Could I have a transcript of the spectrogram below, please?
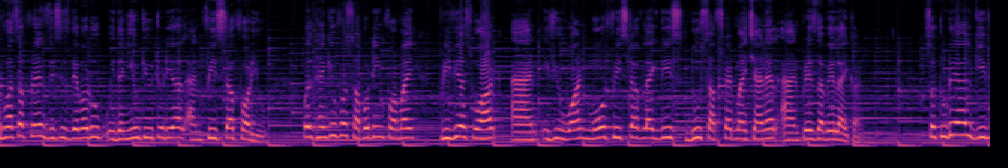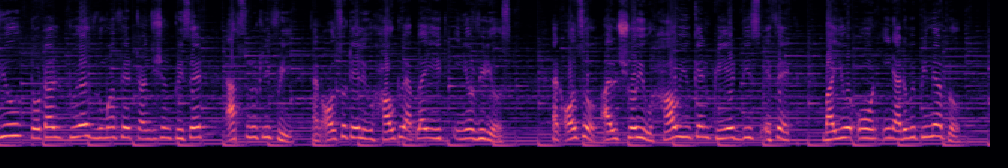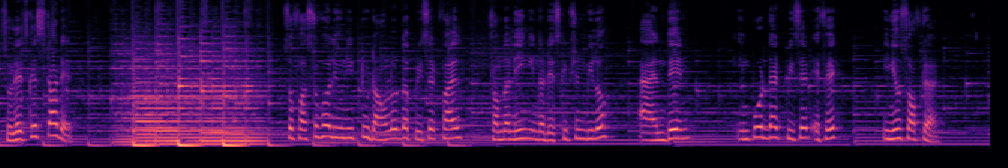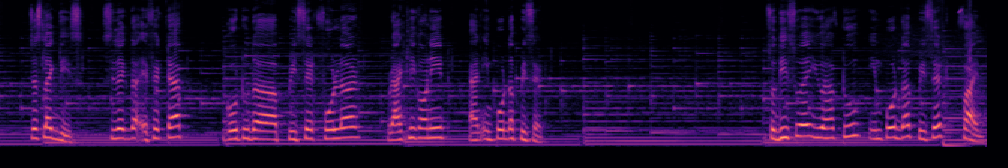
Hey what's up friends this is Debrup with a new tutorial and free stuff for you. Well thank you for supporting for my previous work and if you want more free stuff like this do subscribe my channel and press the bell icon. So today I'll give you total 12 LumaFade transition preset absolutely free and also tell you how to apply it in your videos. And also I'll show you how you can create this effect by your own in Adobe Premiere Pro. So let's get started. So first of all you need to download the preset file from the link in the description below and then import that preset effect in your software. Just like this. Select the effect tab, go to the preset folder, right click on it and import the preset. So this way you have to import the preset file.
